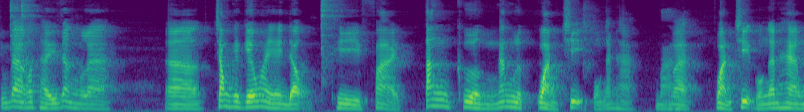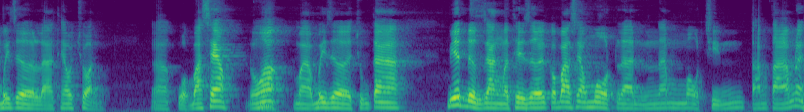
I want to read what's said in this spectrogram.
chúng ta có thấy rằng là uh, trong cái kế hoạch hành động thì phải tăng cường năng lực quản trị của ngân hàng vâng. và quản trị của ngân hàng bây giờ là theo chuẩn uh, của Basel đúng không? Mà bây giờ chúng ta biết được rằng là thế giới có Basel 1 là năm 1988 này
